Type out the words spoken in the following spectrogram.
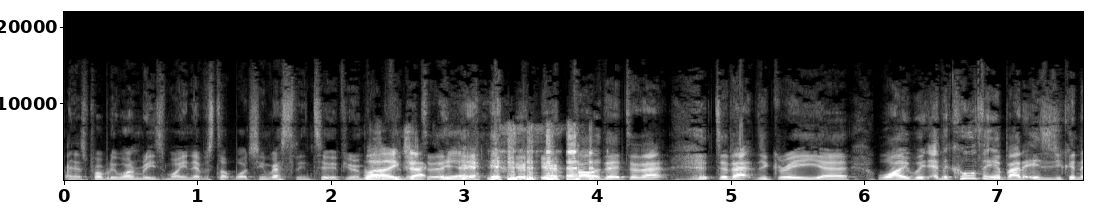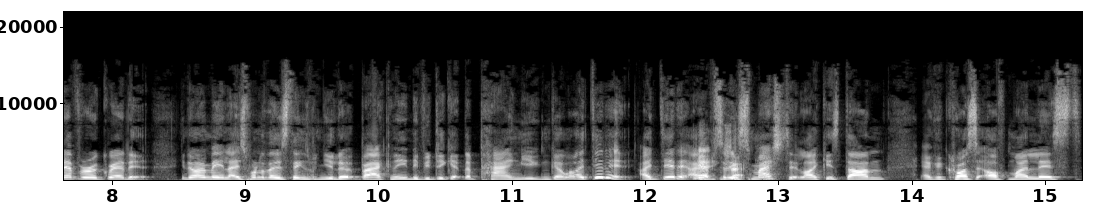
And that's probably one reason why you never stop watching wrestling too. If you're Well, involved in it exactly, to, if you're involved in it to that to that degree, uh, why? Would, and the cool thing about it is, you can never regret it. You know what I mean? Like it's one of those things when you look back, and even if you did get the pang, you can go, "Well, I did it. I did it. I Yeah, absolutely exactly. smashed it. Like it's done. I can cross it off my list.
